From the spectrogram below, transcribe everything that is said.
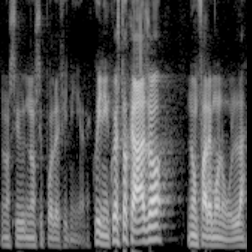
non si, non si può definire. Quindi in questo caso non faremo nulla.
